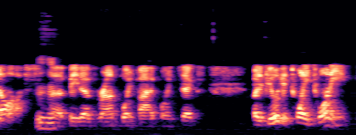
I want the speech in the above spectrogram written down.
sell-offs, mm-hmm. uh, beta of around 0.5, 0.6. But if you look at 2020,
